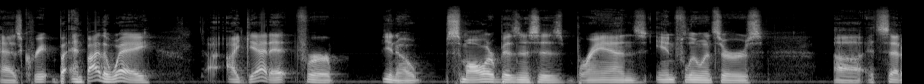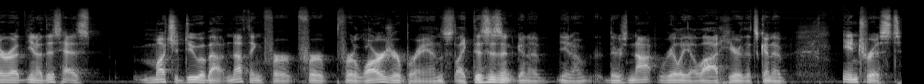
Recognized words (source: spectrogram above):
as create. But and by the way, I- I get it for you know smaller businesses, brands, influencers, uh, et cetera. You know, this has much ado about nothing for for for larger brands. Like this isn't going to you know, there's not really a lot here that's going to interest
